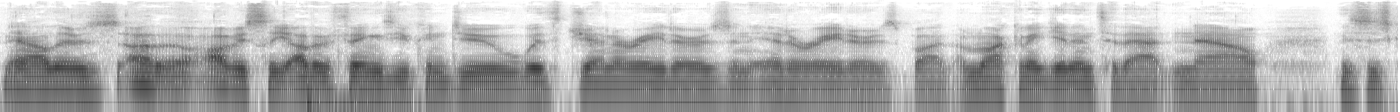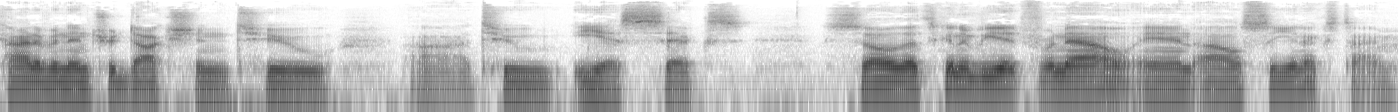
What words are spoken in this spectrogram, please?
Now, there's other, obviously other things you can do with generators and iterators, but I'm not going to get into that now. This is kind of an introduction to uh, to ES6. So that's going to be it for now, and I'll see you next time.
